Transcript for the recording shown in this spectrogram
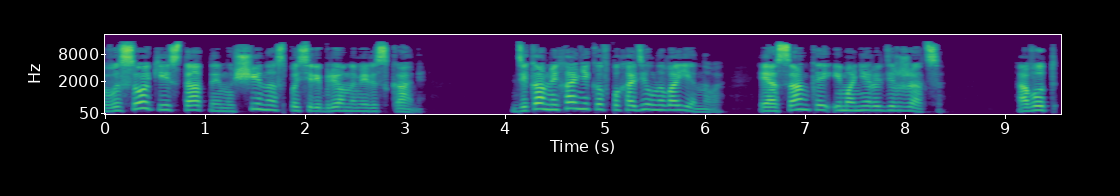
Высокий, статный мужчина с посеребренными висками. Декан механиков походил на военного, и осанкой, и манерой держаться. А вот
